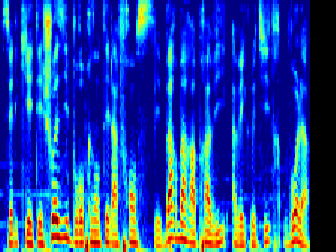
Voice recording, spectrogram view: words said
Celle qui a été choisie pour représenter la France, c'est Barbara Pravi avec le titre Voilà.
